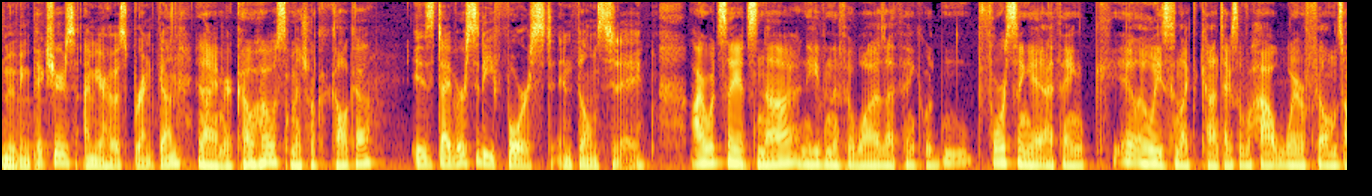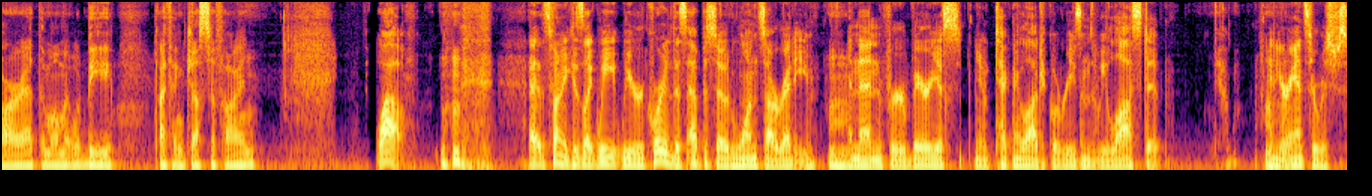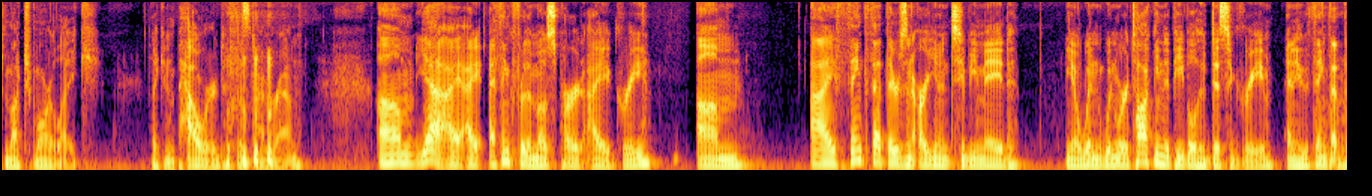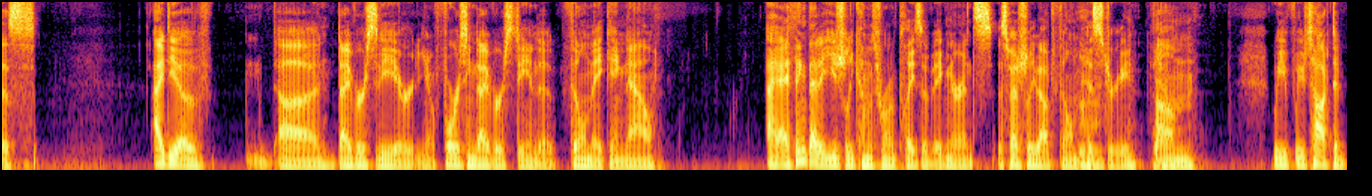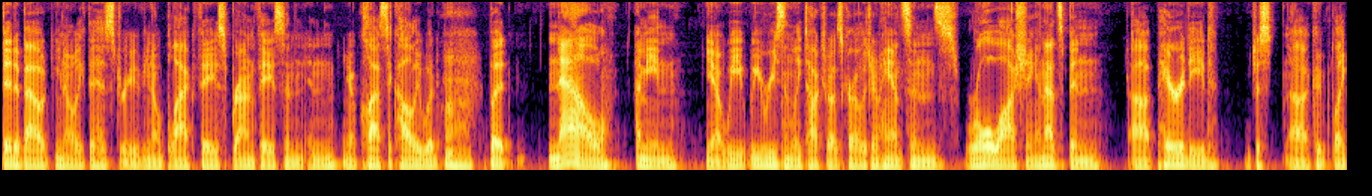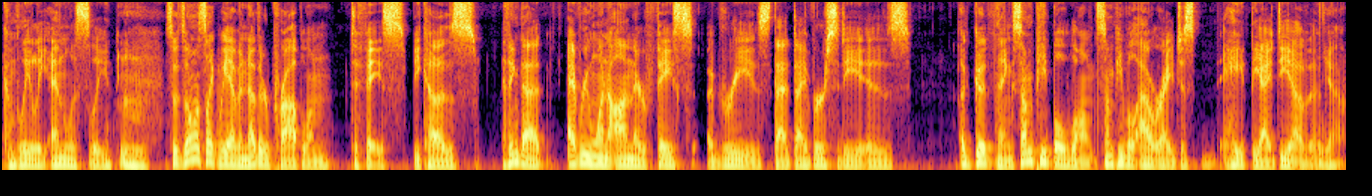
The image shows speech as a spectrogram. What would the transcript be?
is Moving Pictures. I'm your host, Brent Gunn. And I am your co host, Mitchell Kakalka. Is diversity forced in films today? I would say it's not, and even if it was, I think would forcing it. I think at least in like the context of how where films are at the moment would be, I think, justifying. Wow, it's funny because like we we recorded this episode once already, mm-hmm. and then for various you know technological reasons we lost it. Yep. Mm-hmm. And your answer was just much more like like empowered this time around. Um, yeah, I, I I think for the most part I agree. Um, I think that there's an argument to be made, you know, when when we're talking to people who disagree and who think mm-hmm. that this idea of uh, diversity or you know forcing diversity into filmmaking now, I, I, think that it usually comes from a place of ignorance, especially about film mm-hmm. history. Yeah. Um, we've we've talked a bit about you know like the history of you know blackface, brownface, and in you know classic Hollywood, mm-hmm. but now, I mean, you know, we we recently talked about Scarlett Johansson's role washing, and that's been uh, parodied just uh, like completely endlessly. Mm-hmm. So it's almost like we have another problem to face because I think that everyone on their face agrees that diversity is a good thing. Some people won't. Some people outright just hate the idea of it. Yeah.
